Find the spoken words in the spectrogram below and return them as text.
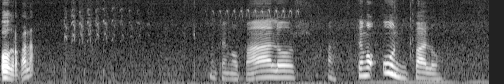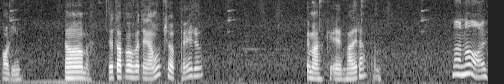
Otra pala. No tengo palos. Ah, tengo un palo. Olin. No más. Yo tampoco que tenga muchos, pero... ¿Qué más? ¿Que es madera? No, no, es...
